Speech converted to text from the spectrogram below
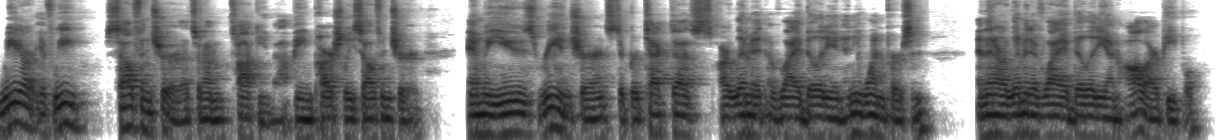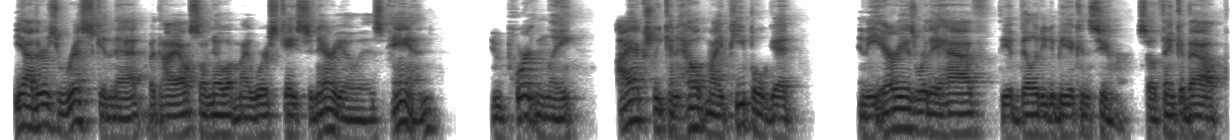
we are, if we self insure, that's what I'm talking about, being partially self insured and we use reinsurance to protect us, our limit of liability in any one person, and then our limit of liability on all our people. Yeah, there's risk in that, but I also know what my worst case scenario is. And importantly, I actually can help my people get in the areas where they have the ability to be a consumer. So think about,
